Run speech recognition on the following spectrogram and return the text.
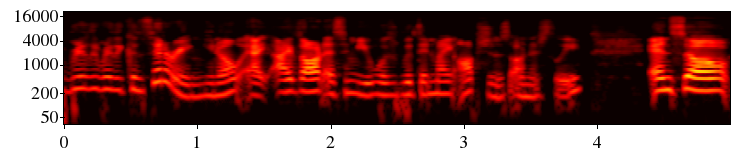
really really considering you know? I, I thought smu was within my options honestly. And so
